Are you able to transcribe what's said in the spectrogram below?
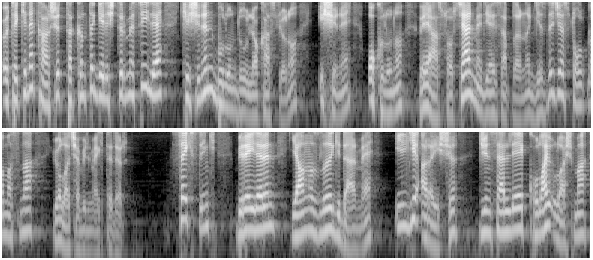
ötekine karşı takıntı geliştirmesiyle kişinin bulunduğu lokasyonu, işini, okulunu veya sosyal medya hesaplarını gizlice stalklamasına yol açabilmektedir. Sexting, bireylerin yalnızlığı giderme, ilgi arayışı, cinselliğe kolay ulaşma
